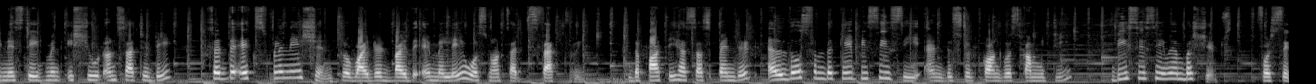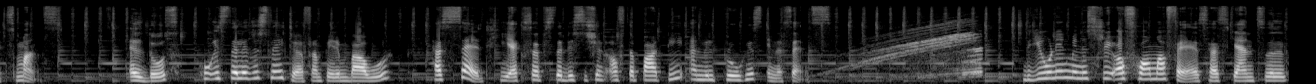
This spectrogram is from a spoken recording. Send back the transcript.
in a statement issued on Saturday, said the explanation provided by the MLA was not satisfactory. The party has suspended Eldos from the KPCC and District Congress Committee, DCC memberships for six months. Eldos, who is the legislator from Perumbavoor, has said he accepts the decision of the party and will prove his innocence. The Union Ministry of Home Affairs has cancelled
